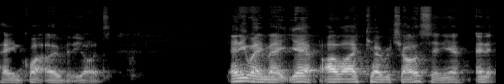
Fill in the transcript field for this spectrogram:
paying quite over the odds. Anyway, mate, yeah, I like uh, Richarlison. Yeah, and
